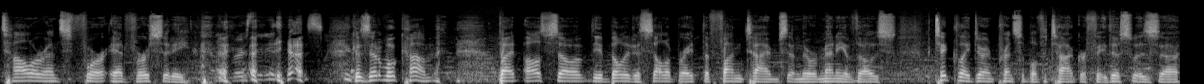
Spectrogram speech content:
tolerance for adversity. Adversity? yes, because it will come. But also the ability to celebrate the fun times, and there were many of those, particularly during principal photography. This was, uh,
